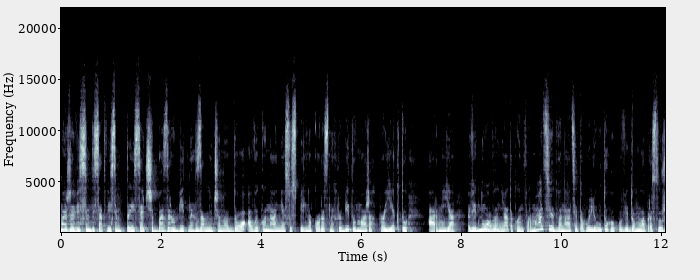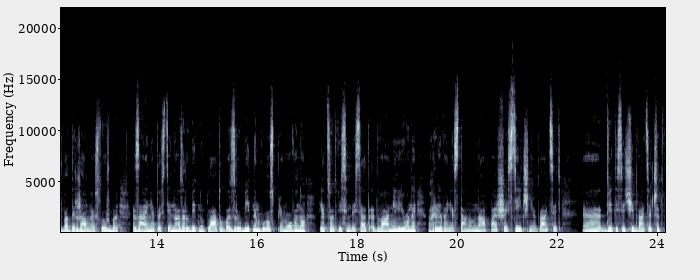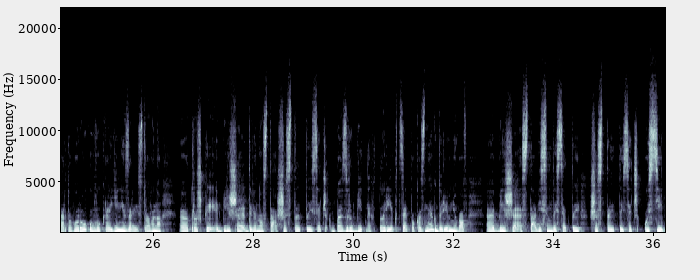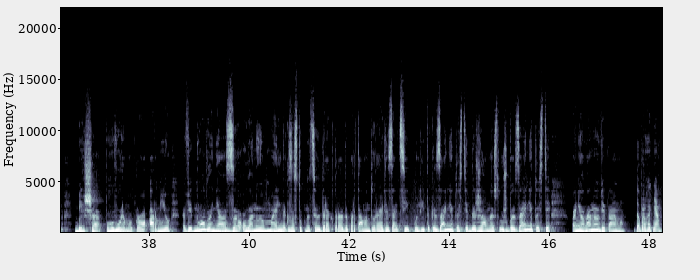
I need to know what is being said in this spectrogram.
Майже 88 тисяч безробітних залучено до виконання суспільно-корисних робіт в межах проєкту Армія відновлення. Таку інформацію 12 лютого повідомила прес-служба Державної служби зайнятості. На заробітну плату безробітним було спрямовано 582 мільйони гривень станом на 1 січня 20 е, 2024 року в Україні зареєстровано е, трошки більше 96 тисяч безробітних. Торік цей показник дорівнював е, більше 186 тисяч осіб. Більше поговоримо про армію відновлення з Оленою Мельник, заступницею директора департаменту реалізації політики зайнятості Державної служби зайнятості. Пані Олено, вітаємо. Доброго дня.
